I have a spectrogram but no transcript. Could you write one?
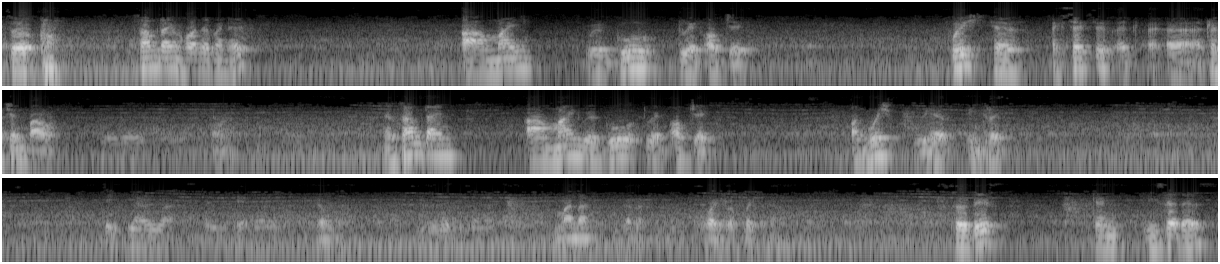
So sometimes what happens is our mind will go to an object which have excessive attraction power. And sometimes our mind will go to an object on which we have interest. So this can be said as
